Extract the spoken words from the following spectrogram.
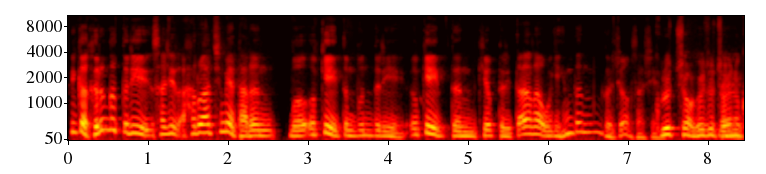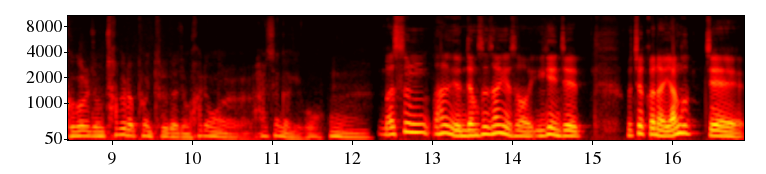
그러니까 그런 것들이 사실 하루아침에 다른 뭐 업계에 있던 분들이 업계에 있던 기업들이 따라오기 힘든 거죠, 사실. 그렇죠. 그래서 저희는 네. 그걸 좀 차별화 포인트로다 좀 활용을 할 생각이고. 음. 말씀하는 연장선상에서 이게 이제 어쨌거나 양극재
